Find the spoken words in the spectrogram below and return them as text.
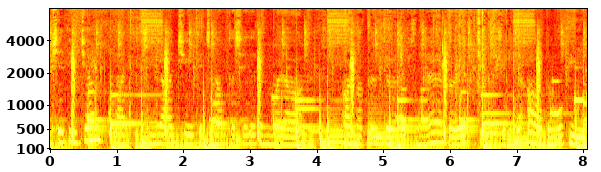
Bir şey diyeceğim. Ben kimyacıyı geçen hafta şey dedim bayağı anlattığı videoların hepsine böyle küçük bir şekilde aldım. Bu bir.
